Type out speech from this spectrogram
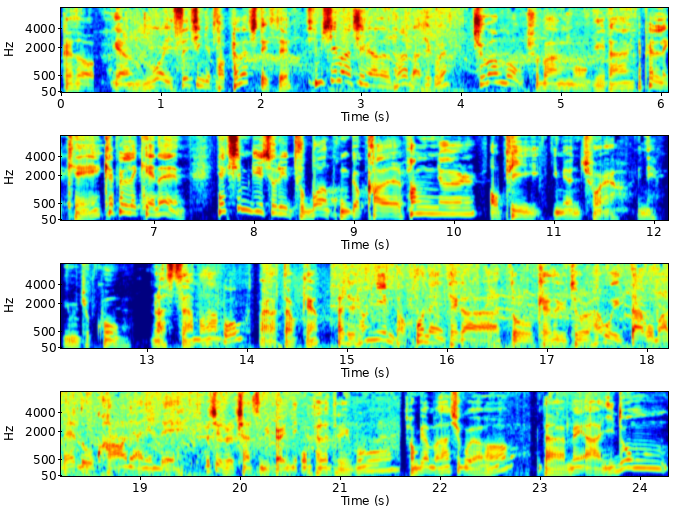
그래서 그냥 누워 있으신 게 더 편할 수도 있어요. 심심하시면 살아나시고요. 추방목 추방목이랑 케펠레케. 케펠레케는 핵심 기술이 두 번 공격할 확률 어픽이면 좋아요. 형님 이면 좋고 라스트 한번 하고 말 갔다 올게요. 사실 형님 덕분에 제가 또 계속 유튜브를 하고 있다고 말해도 과언이 아닌데 솔직히 그렇지 않습니까? 형님? 살려드리고 정비 한번 하시고요. 그 다음에 아 이동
